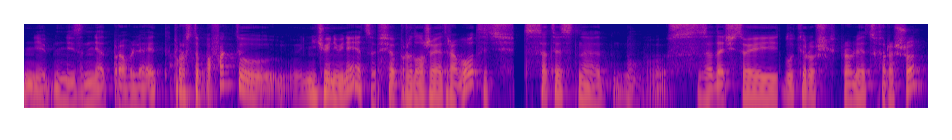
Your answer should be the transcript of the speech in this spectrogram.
не, не, не отправляет. Просто по факту ничего не меняется, все продолжает работать. Соответственно, ну, с задачей своей блокировщик справляется хорошо.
